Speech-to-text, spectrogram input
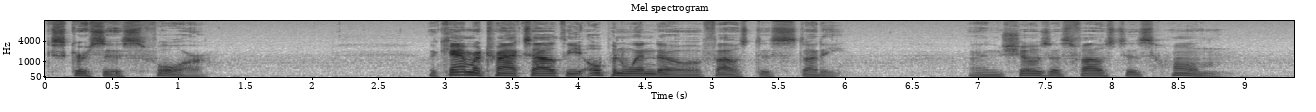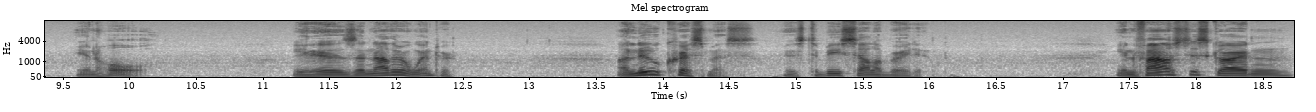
Excursus 4. The camera tracks out the open window of Faustus' study and shows us Faustus' home in whole. It is another winter. A new Christmas is to be celebrated. In Faustus' garden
